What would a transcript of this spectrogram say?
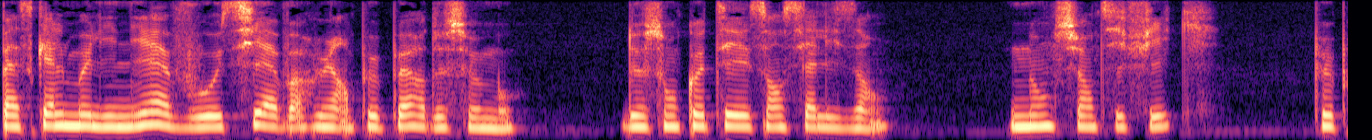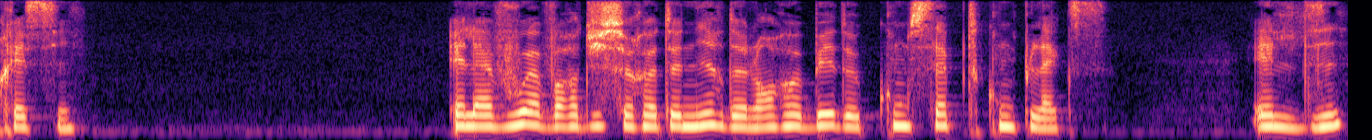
Pascal Molinier avoue aussi avoir eu un peu peur de ce mot, de son côté essentialisant, non scientifique, peu précis. Elle avoue avoir dû se retenir de l'enrober de concepts complexes. Elle dit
